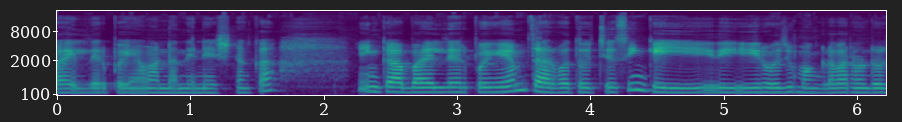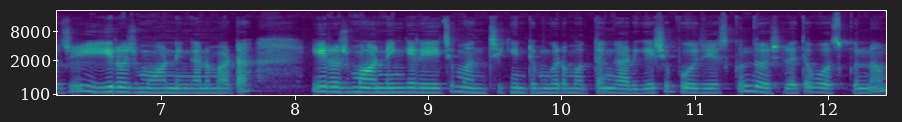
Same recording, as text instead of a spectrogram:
బయలుదేరిపోయాం అన్నం తినేసినాక. ఇంకా బయలుదేరిపోయాం. తర్వాత వచ్చేసి ఇంక ఇది ఈరోజు మంగళవారం రోజు ఈరోజు మార్నింగ్ అనమాట ఈరోజు మార్నింగే లేచి మంచిగా ఇంటి కూడా మొత్తం కడిగేసి పూజ చేసుకుని దోశలు అయితే పోసుకున్నాం.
